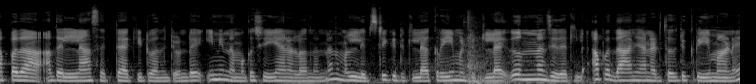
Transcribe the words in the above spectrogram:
അപ്പോൾ അതാ അതെല്ലാം സെറ്റാക്കിയിട്ട് വന്നിട്ടുണ്ട്. ഇനി നമുക്ക് ചെയ്യാനുള്ളതെന്ന് പറഞ്ഞാൽ നമ്മൾ ലിപ്സ്റ്റിക് ഇട്ടിട്ടില്ല ക്രീം ഇട്ടിട്ടില്ല ഇതൊന്നും ചെയ്തിട്ടില്ല. അപ്പോൾ ഇതാ ഞാൻ അടുത്തതൊരു ക്രീമാണ്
